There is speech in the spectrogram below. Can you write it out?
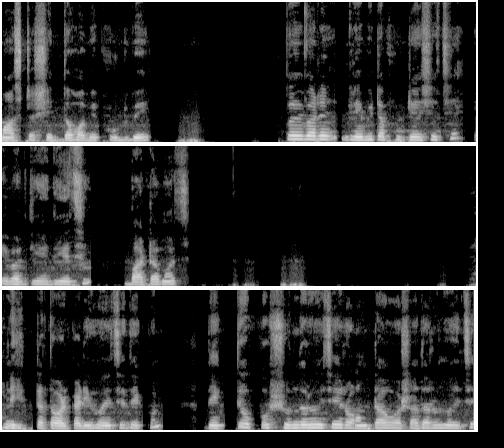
মাছটা সেদ্ধ হবে, ফুটবে। তো এবারে গ্রেভিটা ফুটে এসেছে, এবার দিয়ে দিয়েছি বাটা মাছ। অনেকটা তরকারি হয়েছে, দেখুন। দেখতেও খুব সুন্দর হয়েছে রঙটাও অসাধারণ হয়েছে।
